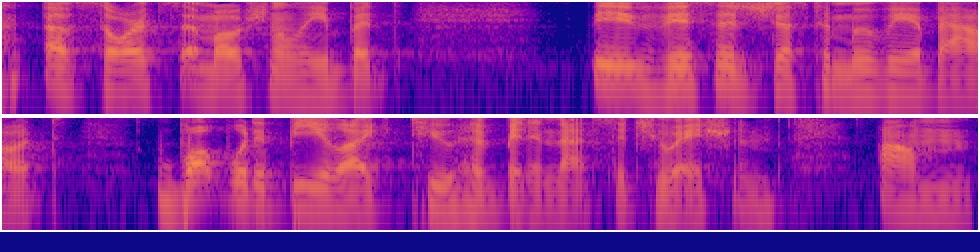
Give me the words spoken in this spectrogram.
of sorts emotionally, but this is just a movie about what would it be like to have been in that situation. Um,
